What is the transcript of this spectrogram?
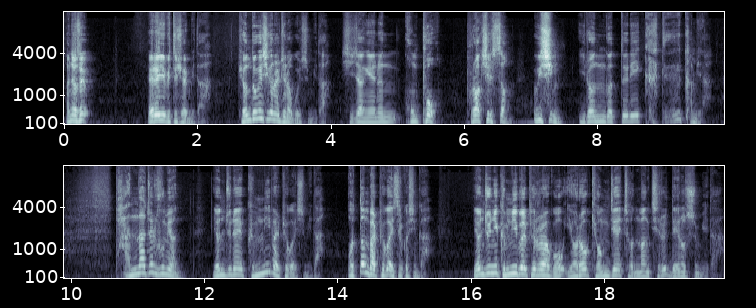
안녕하세요. LA 비트쇼입니다. 변동의 시간을 지나고 있습니다. 시장에는 공포, 불확실성, 의심 이런 것들이 가득합니다. 반나절 후면 연준의 금리 발표가 있습니다. 어떤 발표가 있을 것인가? 연준이 금리 발표를 하고 여러 경제 전망치를 내놓습니다.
